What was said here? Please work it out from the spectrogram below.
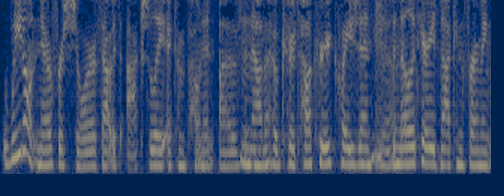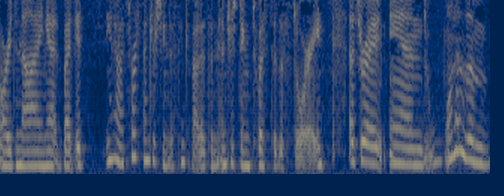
we don't know for sure if that was actually a component of the mm. Navajo code talker equation. Yeah. The military is not confirming or denying it, but it's, you know, it's sort of interesting to think about. It's an interesting twist to the story. That's right. And one of the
